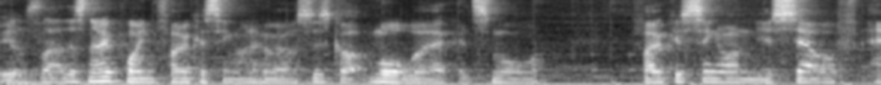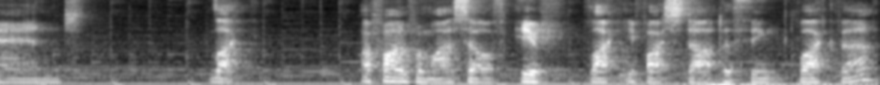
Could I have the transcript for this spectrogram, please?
really It's like there's no point focusing on who else has got more work. It's more focusing on yourself and like I find for myself if like if I start to think like that,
